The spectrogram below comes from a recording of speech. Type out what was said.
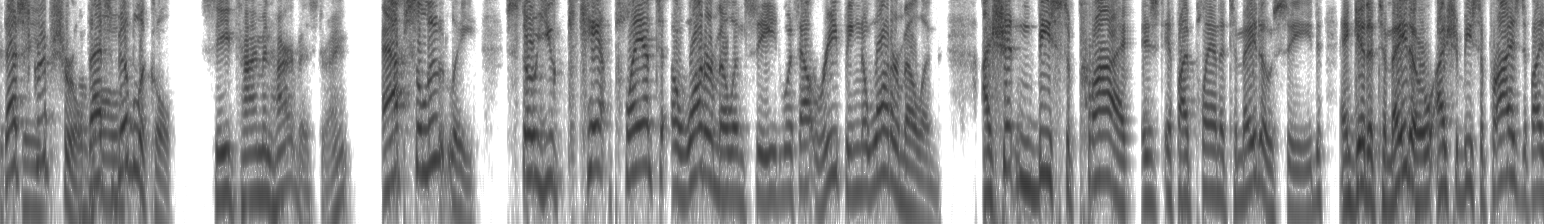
That's scriptural, that's biblical. Seed time and harvest, right? Absolutely. So you can't plant a watermelon seed without reaping the watermelon. I shouldn't be surprised if I plant a tomato seed and get a tomato. I should be surprised if I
